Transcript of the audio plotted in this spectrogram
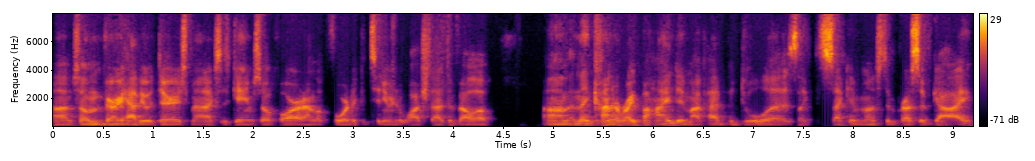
Um, so I'm very happy with Darius Maddox's game so far, and I look forward to continuing to watch that develop. Um, and then kind of right behind him, I've had Pedulla as like the second most impressive guy.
